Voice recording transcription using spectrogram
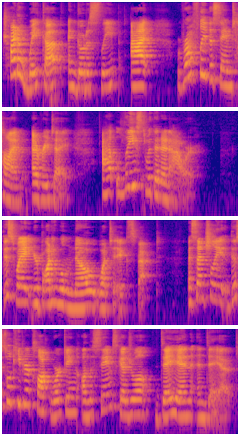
Try to wake up and go to sleep at roughly the same time every day, at least within an hour. This way, your body will know what to expect. Essentially, this will keep your clock working on the same schedule day in and day out.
